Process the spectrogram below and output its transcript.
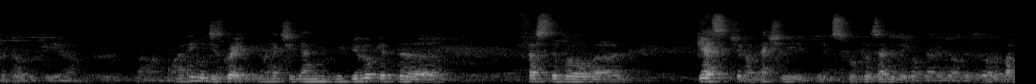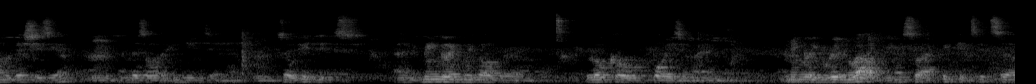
photography. Uh, um, I think which is great. You know, actually, and if you look at the festival uh, guests, you know, actually it's representative of that as well. There's a lot of Bangladeshis here, Mm. and there's a lot of Indians here. Mm. So it, it's and mingling with all the local boys, you know, and mingling really well, you know. So I think it's it's a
